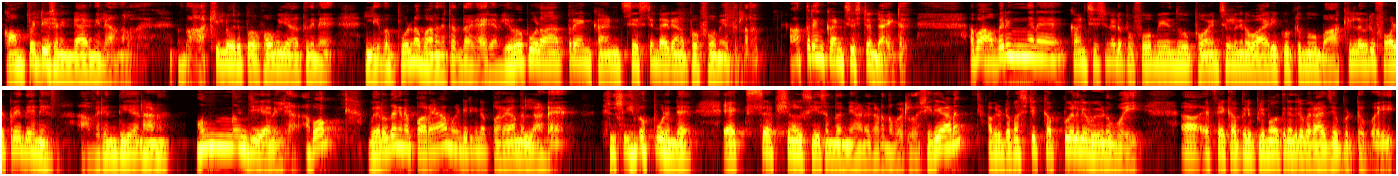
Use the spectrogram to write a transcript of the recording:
കോമ്പറ്റീഷൻ ഉണ്ടായിരുന്നില്ല എന്നുള്ളത്. ബാക്കിയുള്ളവർ പെർഫോം ചെയ്യാത്തതിന് ലിവർപൂളിനെ പറഞ്ഞിട്ട് എന്താ കാര്യം? ലിവർപൂൾ അത്രയും കൺസിസ്റ്റന്റ് ആയിട്ടാണ് പെർഫോം ചെയ്തിട്ടുള്ളത്. അത്രയും കൺസിസ്റ്റന്റ് ആയിട്ട്. അപ്പോൾ അവരിങ്ങനെ കൺസിസ്റ്റന്റ് ആയിട്ട് പെർഫോം ചെയ്യുന്നു പോയിൻസുകൾ ഇങ്ങനെ വാരിക്കൂട്ടുന്നു ബാക്കിയുള്ളവർ ഫോൾട്ടർ ചെയ്തതിന് അവരെന്ത് ചെയ്യാനാണ്? ഒന്നും ചെയ്യാനില്ല. അപ്പോൾ വെറുതെ ഇങ്ങനെ പറയാൻ വേണ്ടിയിട്ട് ഇങ്ങനെ പറയാമെന്നല്ലാണ്ട് ലിവർപൂളിന്റെ എക്സെപ്ഷണൽ സീസൺ തന്നെയാണ് കടന്നു പോയിട്ടുള്ളത് ശരിയാണ് അവർ ഡൊമസ്റ്റിക് കപ്പുകളിൽ വീണുപോയി. എഫ് എ കപ്പിൽ പ്ലിമൗത്തിനെതിരെ പരാജയപ്പെട്ടു പോയി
